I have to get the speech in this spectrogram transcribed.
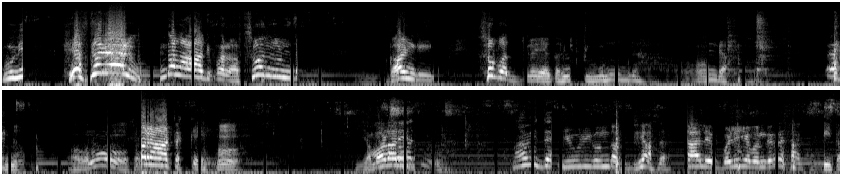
ಪುಣ್ಯ ಹೆಸರೇನು ಇಂದಲಾಧಿಪರ ಸೊನ್ನುಂಡ ಗಾಂಡಿ ಸುಭದ್ರೆಯ ಗಂಟು ಉಂಡ ಉಂಡ ಅವನು ಹೋರಾಟಕ್ಕೆ ಯಮಳರಿ ನಾವಿದ್ದೆ ಇವರಿಗೊಂದು ಅಭ್ಯಾಸ ಶಾಲೆ ಬಳಿಗೆ ಬಂದರೆ ಸಾಕು ಈತ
